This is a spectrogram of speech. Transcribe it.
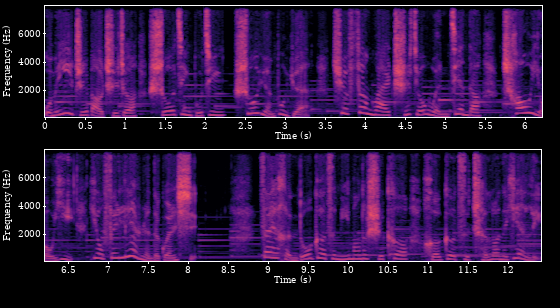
我们一直保持着说近不近、说远不远，却分外持久稳健的超友谊又非恋人的关系。在很多各自迷茫的时刻和各自沉沦的夜里，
